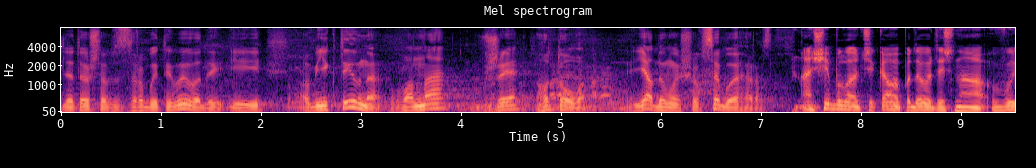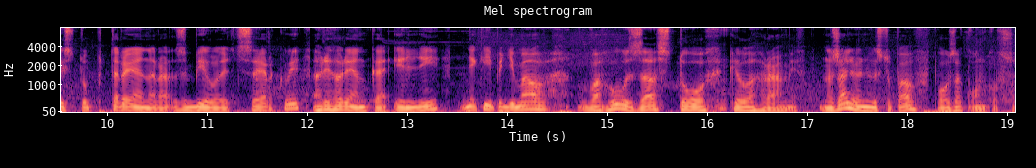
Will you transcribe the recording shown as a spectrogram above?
для того, щоб зробити виводи, і об'єктивно вона вже готова. Я думаю, що все буде гаразд. А ще було цікаво подивитись на виступ тренера з Білої церкви Григоренка Іллі, який підіймав вагу за 100 кілограмів. На жаль, він виступав поза конкурсу.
